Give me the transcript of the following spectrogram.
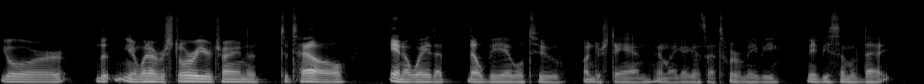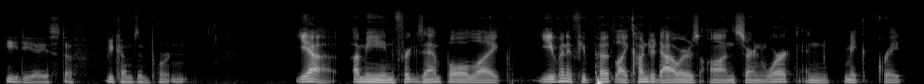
your the, you know whatever story you're trying to, to tell in a way that they'll be able to understand and like i guess that's where maybe maybe some of that eda stuff becomes important Yeah, I mean, for example, like even if you put like 100 hours on certain work and make a great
